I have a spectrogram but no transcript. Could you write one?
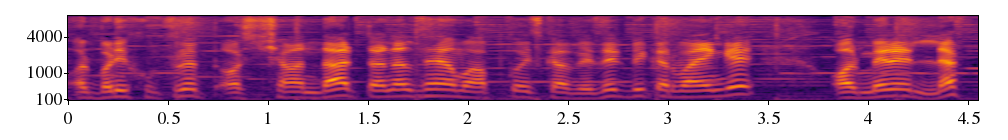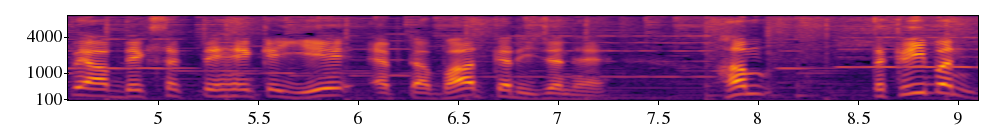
और बड़ी खूबसूरत और शानदार टनल्स हैं, हम आपको इसका विज़िट भी करवाएँगे। और मेरे लेफ़्ट पे आप देख सकते हैं कि ये एबटाबाद का रीजन है। हम तकरीबन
